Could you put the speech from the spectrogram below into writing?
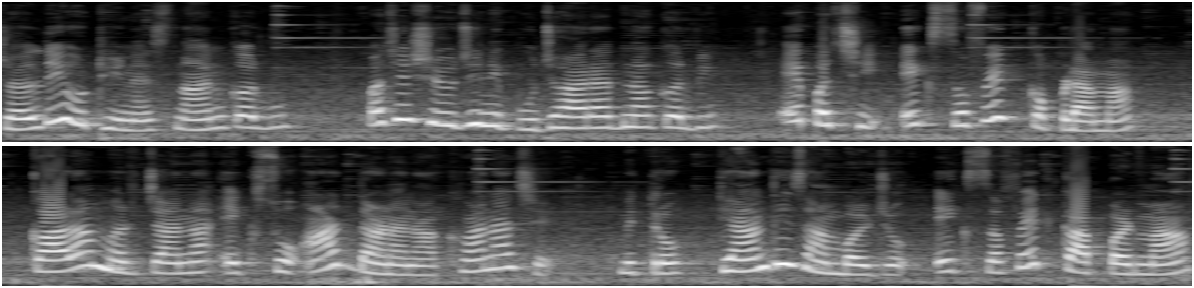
જલ્દી ઉઠીને સ્નાન કરવું, પછી શિવજીની પૂજા આરાધના કરવી, એ પછી એક સફેદ કપડામાં કાળા મરચાંના એકસો આઠ દાણા નાખવાના છે. મિત્રો, ધ્યાનથી સાંભળજો, એક સફેદ કાપડમાં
